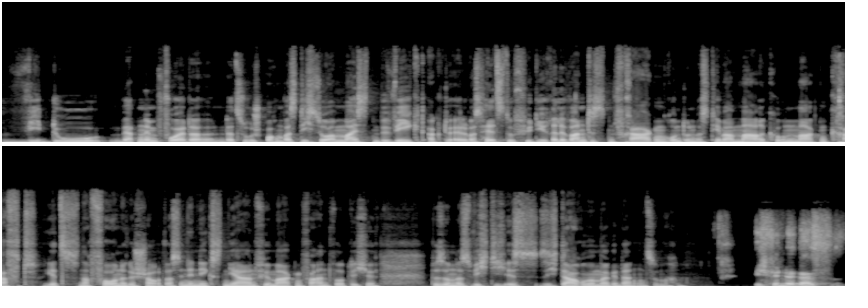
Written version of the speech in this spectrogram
wie du, wir hatten im Vorher da, dazu gesprochen, was dich so am meisten bewegt aktuell. Was hältst du für die relevantesten Fragen rund um das Thema Marke und Markenkraft jetzt nach vorne geschaut? Was in den nächsten Jahren für Markenverantwortliche besonders wichtig ist, sich darüber mal Gedanken zu machen? Ich finde, dass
